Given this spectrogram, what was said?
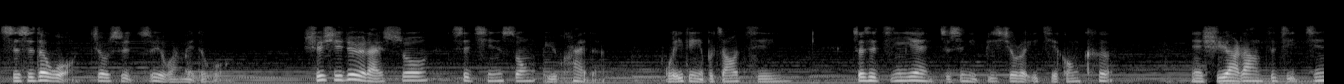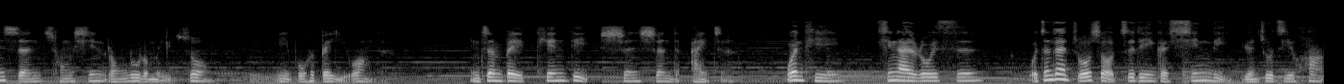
此时的我就是最完美的我。学习对我来说是轻松愉快的，我一点也不着急。这次经验只是你必修了一节功课，你需要让自己精神重新融入了我们宇宙。你不会被遗忘的，你正被天地深深的爱着。问题，亲爱的路易斯，我正在着手制定一个心理援助计划，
